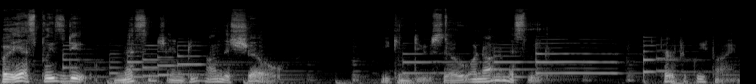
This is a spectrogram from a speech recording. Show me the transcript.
But yes, please do message and be on the show. You can do so anonymously. Perfectly fine.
